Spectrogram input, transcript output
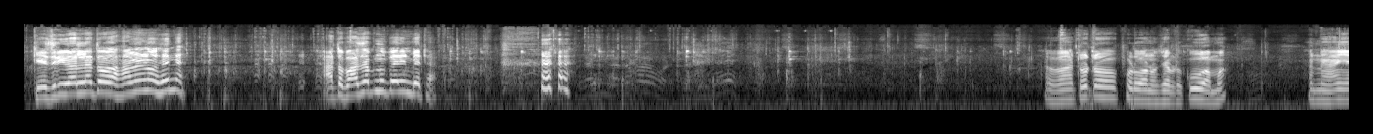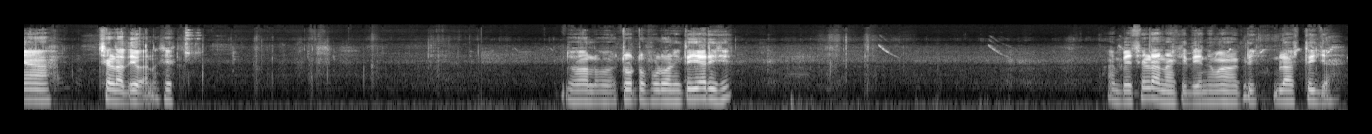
કેજરીવાલને તો હામેણો છે ને? આ તો ભાજપનું પહેરીને બેઠા. હવે ટોટો ફોડવાનો છે આપણે કૂવામાં. અને અહીંયા છેડા દેવાના છે. જો હાલો ટોટો ફોડવાની તૈયારી છે. આ બે છેડા નાખી દે ને માં આગળ બ્લાસ્ટ થઈ જાય.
